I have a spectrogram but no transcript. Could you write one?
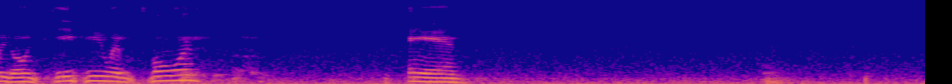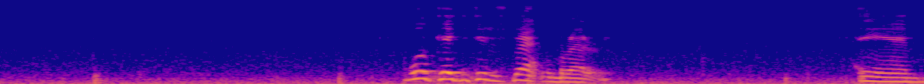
we're going to keep you informed and we'll take you to the Stratton brothers. And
